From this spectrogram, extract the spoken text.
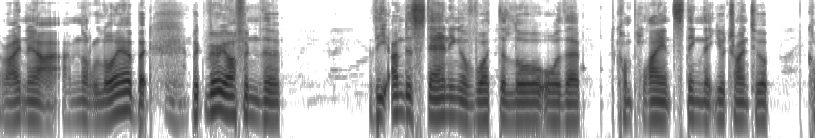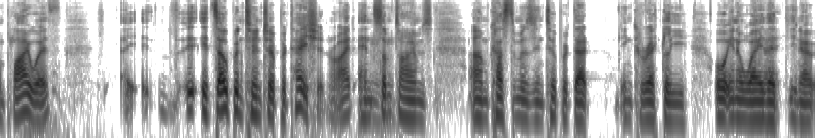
Right now, I'm not a lawyer, but Mm. but very often the the understanding of what the law or the compliance thing that you're trying to uh, comply with. It's open to interpretation, right? And Mhm. sometimes um, customers interpret that incorrectly or in a way that you know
